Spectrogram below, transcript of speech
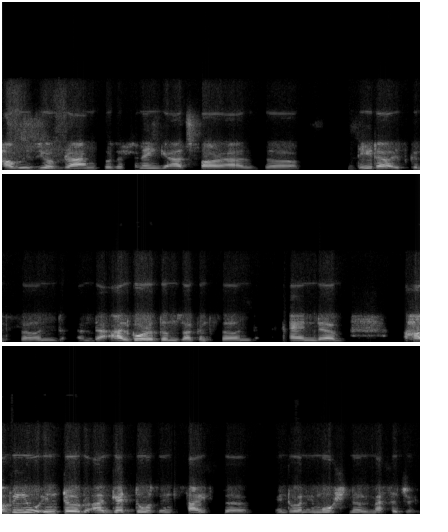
how is your brand positioning as far as uh, data is concerned, and the algorithms are concerned, and uh, how do you inter uh, get those insights uh, into an emotional messaging?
